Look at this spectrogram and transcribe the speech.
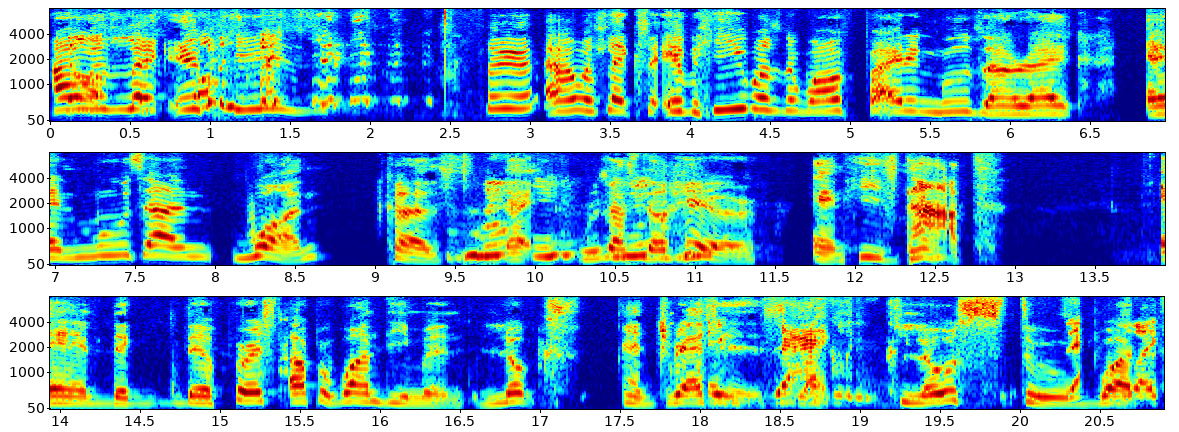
I No, was like, I so if many he's. I was like, so if he was the one fighting Muzan, right, and Muzan won, because Mhm, that mhm, Muzan's still mhm. here, and he's not, and the the first upper one demon looks and dresses Exactly. like close to Exactly what like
